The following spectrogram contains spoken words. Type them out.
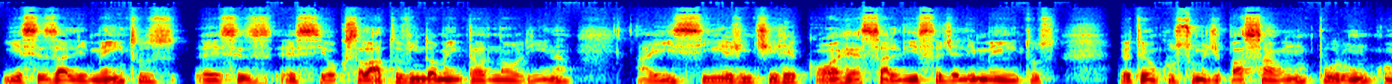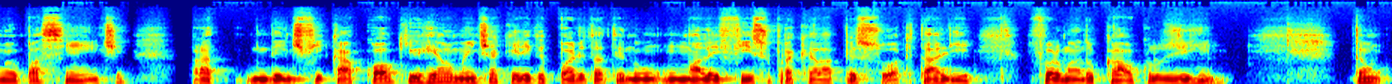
e esses alimentos, esses, esse oxalato vindo aumentado na urina, Aí sim a gente recorre a essa lista de alimentos. Eu tenho o costume de passar um por um com o meu paciente para identificar qual que realmente é aquele que pode estar tá tendo um malefício para aquela pessoa que está ali formando cálculos de rim. Então,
